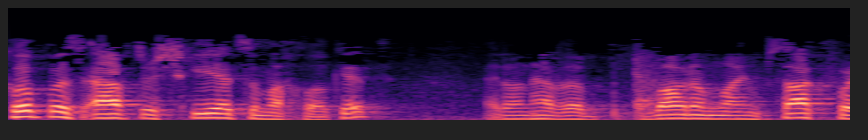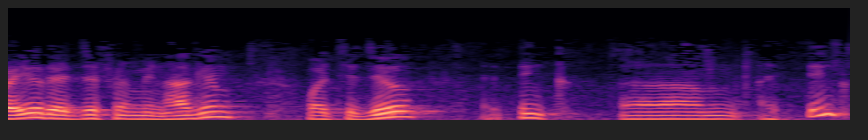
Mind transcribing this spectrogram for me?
chuppah is after shkia, it's a machloket. I don't have a bottom line psak for you. There are different minhagim what to do. I think, um, I think,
